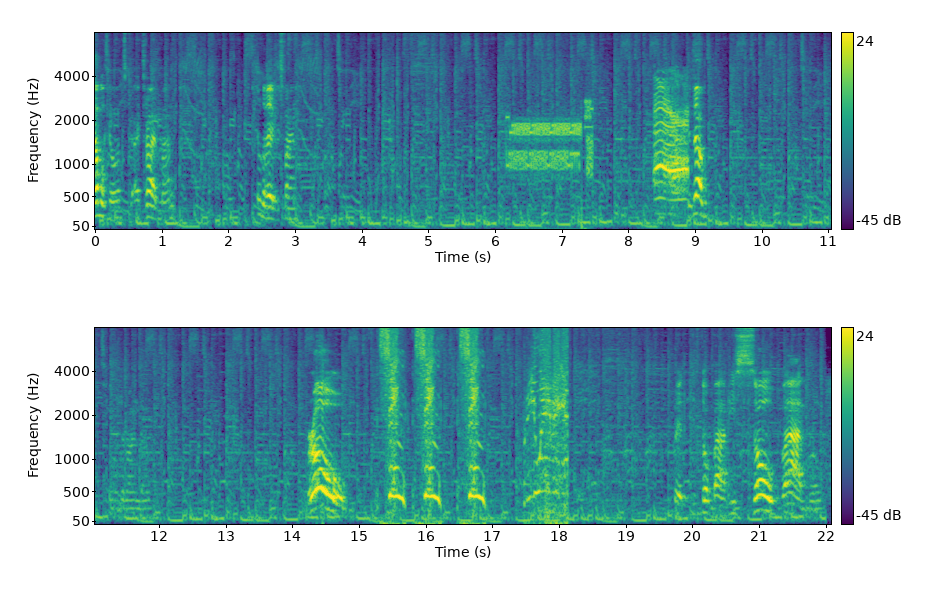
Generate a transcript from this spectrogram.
Double kill. I tried, man. Kill the wave, it's fine. Ah! Good job. Bro! Sing, sing, sing. What are you aiming at? Wait, he's so bad. He's so bad, bro.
